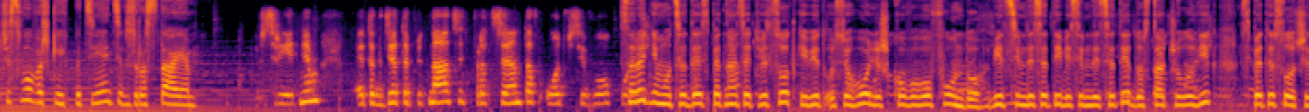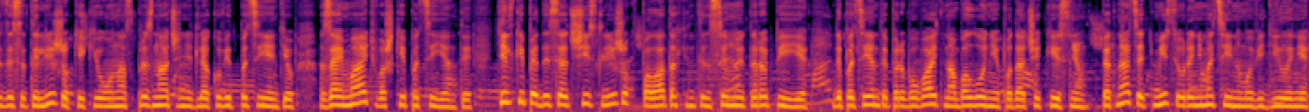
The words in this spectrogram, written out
Число важких пацієнтів зростає. В среднем это где-то 15% от всего. В середньому це десь 15% від усього ліжкового фонду. Від 70-80 до 100 чоловік з 560 ліжок, які у нас призначені для ковід-пацієнтів, займають важкі пацієнти. Тільки 56 ліжок в палатах інтенсивної терапії, де пацієнти перебувають на балоні подачі кисню. 15 місць у реанімаційному відділенні,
